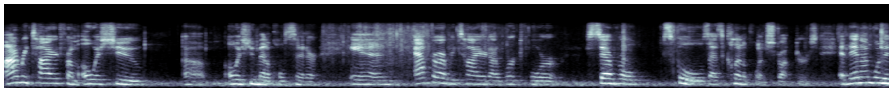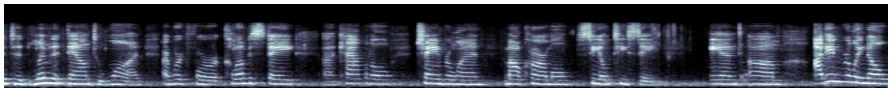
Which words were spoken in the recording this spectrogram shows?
I retired from OSU, um, OSU Medical Center, and after I retired, I worked for several schools as clinical instructors. And then I wanted to limit it down to one. I worked for Columbus State, uh, Capital, Chamberlain, Mount Carmel, COTC. And um, I didn't really know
